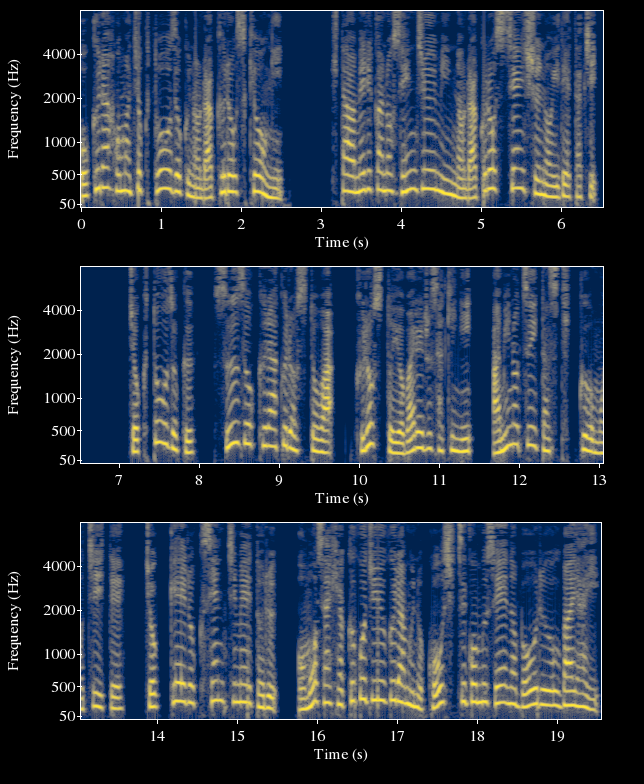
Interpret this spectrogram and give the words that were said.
オクラホマ直東族のラクロス競技。北アメリカの先住民のラクロス選手のいでたち。直東族、スーゾクラクロスとは、クロスと呼ばれる先に網のついたスティックを用いて、直径6センチメートル、重さ150グラムの硬質ゴム製のボールを奪い合い、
